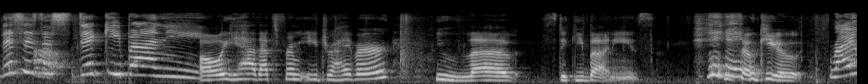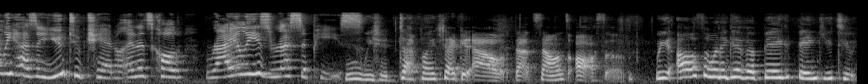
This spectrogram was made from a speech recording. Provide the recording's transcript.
This is a sticky bunny. Oh yeah, that's from eDriver. You love sticky bunnies. so cute. Riley has a YouTube channel and it's called Riley's Recipes. Ooh, we should definitely check it out. That sounds awesome. We also want to give a big thank you to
